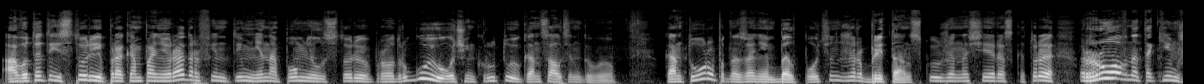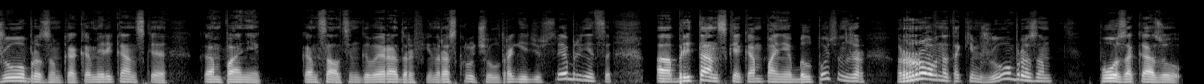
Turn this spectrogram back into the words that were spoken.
А вот этой истории про компанию Radarfin ты мне напомнил историю про другую очень крутую консалтинговую контору под названием Bell Pottinger, британскую уже на сей раз, которая ровно таким же образом, как американская компания консалтинговый Радарфин раскручивал трагедию в Сребренице, а британская компания Белл Поттинджер ровно таким же образом по заказу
